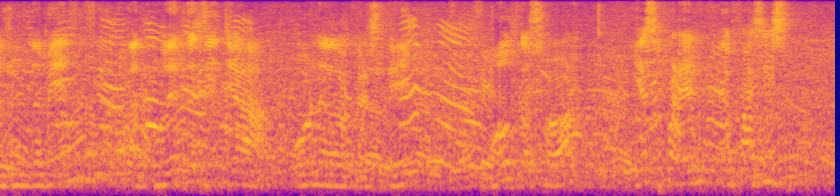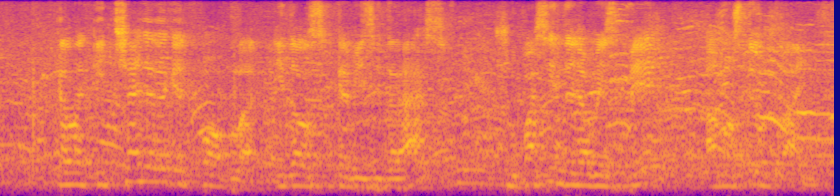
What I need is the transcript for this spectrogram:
l'Ajuntament et podem desitjar, Ona del Castell, molta sort i esperem que facis que la quitxalla d'aquest poble i dels que visitaràs s'ho passin d'allò més bé amb els teus lives.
